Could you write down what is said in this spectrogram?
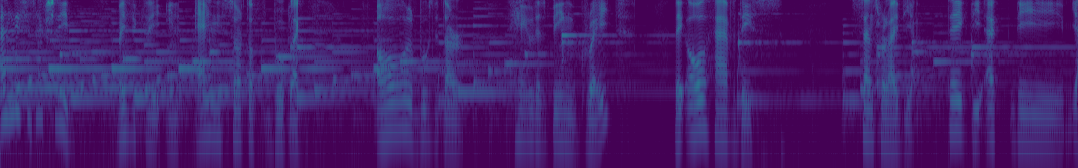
And this is actually basically in any sort of book, like all books that are hailed as being great, they all have this central idea take the the yeah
